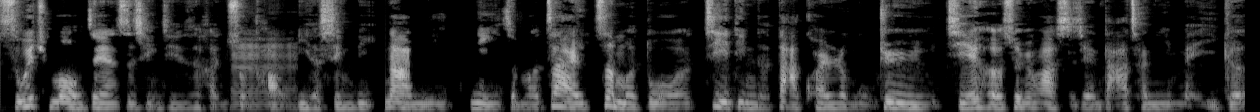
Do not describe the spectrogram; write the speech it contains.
switch mode 这件事情其实是很损耗你的心力。那你你怎么在这么多既定的大块任务去结合？碎片化时间达成你每一个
